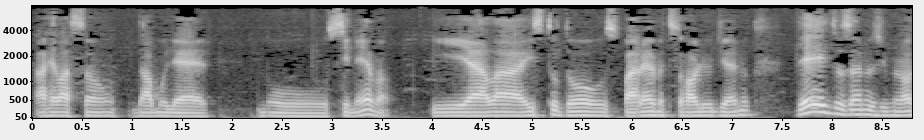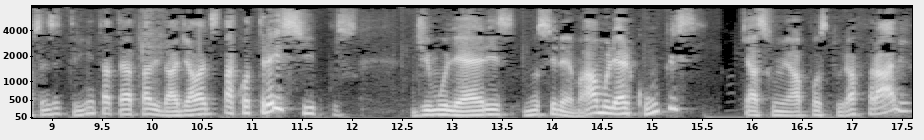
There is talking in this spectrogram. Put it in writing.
a relação da mulher no cinema e ela estudou os parâmetros hollywoodianos desde os anos de 1930 até a atualidade. Ela destacou três tipos de mulheres no cinema: a mulher cúmplice, que assume a postura frágil,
